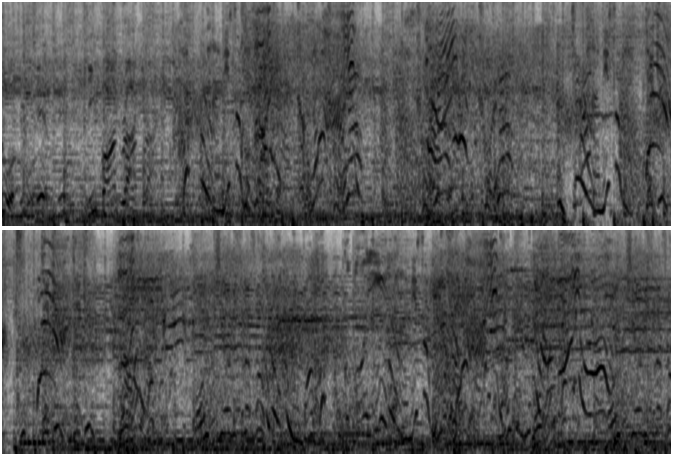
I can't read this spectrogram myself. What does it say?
Keep on rocking. 何それ何それ本気を見せましょう何それなんてを見せましょう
